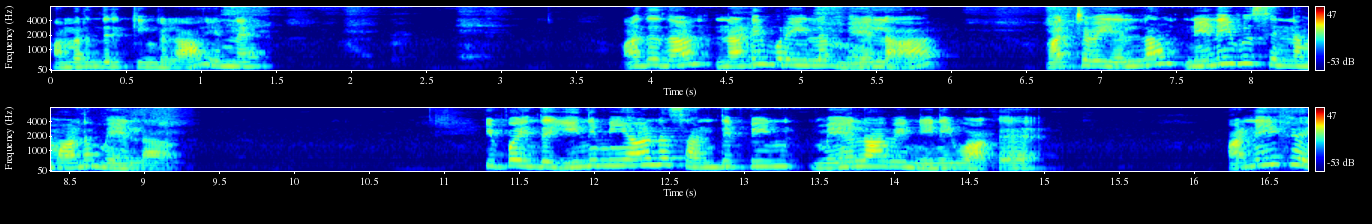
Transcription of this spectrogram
அமர்ந்திருக்கீங்களா என்ன? அதுதான் நடைமுறையில மேலா மற்றவை எல்லாம் நினைவு சின்னமான மேலா இப்போ இந்த இனிமையான சந்திப்பின் மேலாவின் நினைவாக அநேக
